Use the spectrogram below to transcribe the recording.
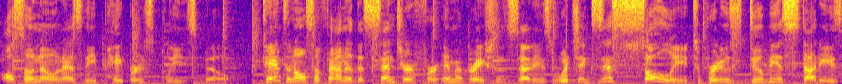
also known as the Papers, Please bill. Tanton also founded the Center for Immigration Studies, which exists solely to produce dubious studies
